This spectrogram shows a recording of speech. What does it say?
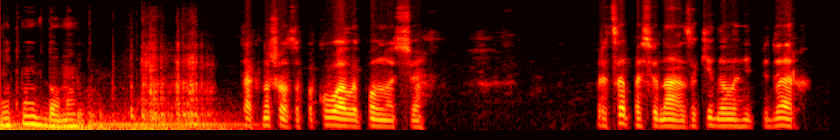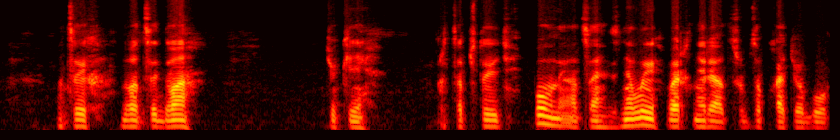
От ми вдома. Так, ну що, запакували повністю прицепа сюди, закидали геть під верх. Оцих 22 тюки. Прицеп стоїть повний, а це зняли верхній ряд, щоб запхати його, бо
